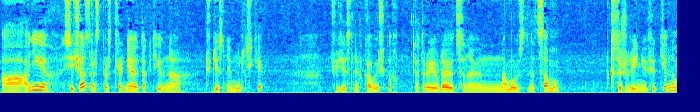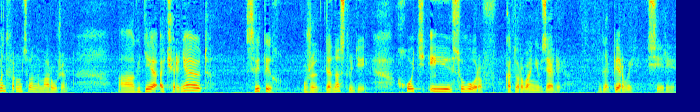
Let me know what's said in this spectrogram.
А они сейчас распространяют активно чудесные мультики, чудесные в кавычках, которые являются, на, на мой взгляд, самым, к сожалению, эффективным информационным оружием, а, где очерняют святых уже для нас, людей. Хоть и Суворов, которого они взяли для первой серии,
